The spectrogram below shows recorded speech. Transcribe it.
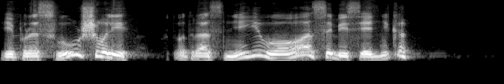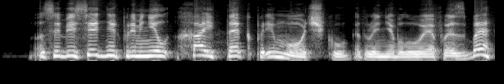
и прослушивали в тот раз не его, а собеседника. Но собеседник применил хай-тек примочку, которой не было у ФСБ,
